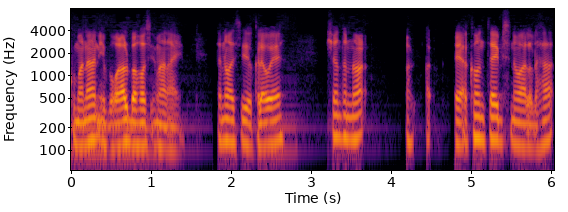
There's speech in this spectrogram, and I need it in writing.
kumanaan iyo boqolaal baa hoos imaanaya. Tanna waa sidoo kale weeye. Shanta nooc account typesna waa la dhahaa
